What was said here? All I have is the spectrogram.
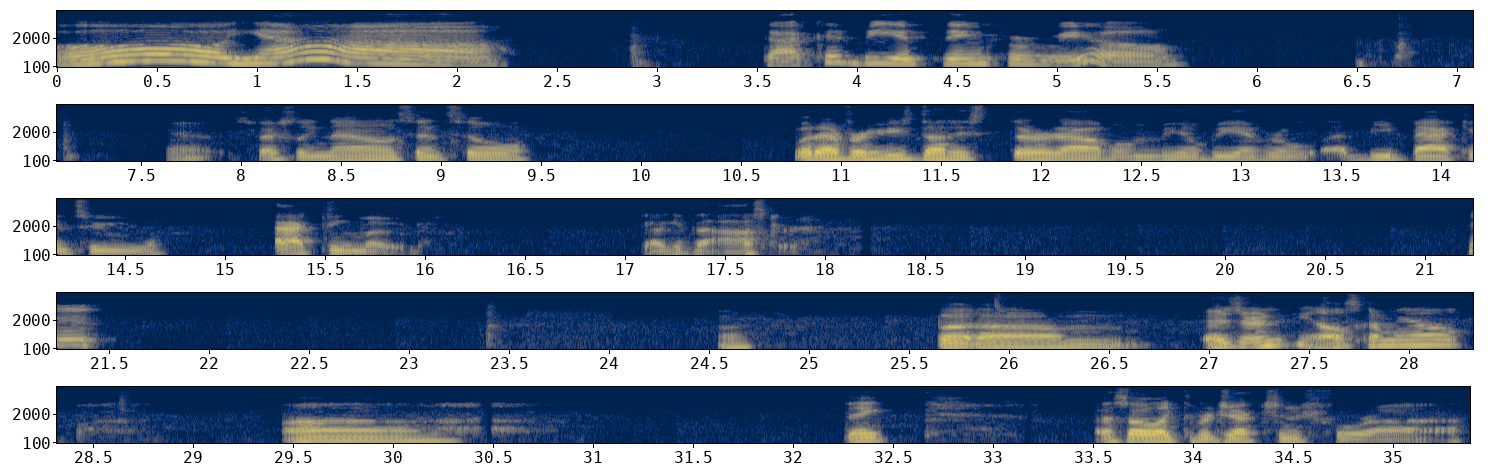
Oh yeah, that could be a thing for real. Yeah, especially now since he'll whatever he's done his third album, he'll be able to be back into acting mode. Gotta get the Oscar. Hmm. Uh, but um, is there anything else coming out? Uh, I think I saw like the projections for uh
